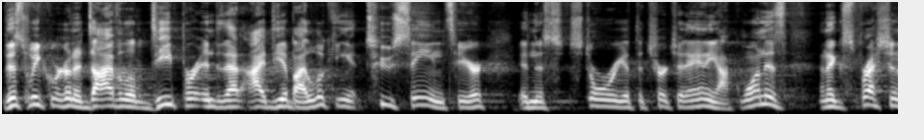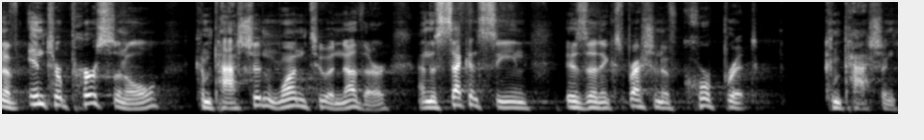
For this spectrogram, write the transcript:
This week, we're going to dive a little deeper into that idea by looking at two scenes here in this story at the church at Antioch. One is an expression of interpersonal compassion, one to another, and the second scene is an expression of corporate compassion,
